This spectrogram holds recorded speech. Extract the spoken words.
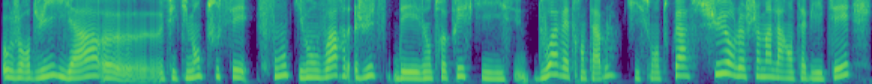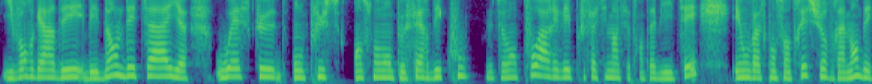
aujourd'hui, il y a euh, effectivement tous ces fonds qui vont voir juste des entreprises qui doivent être rentables, qui sont en tout cas sur le chemin de la rentabilité. Ils vont regarder mais dans le détail où est-ce que, en plus, en ce moment, on peut faire des coûts justement pour arriver plus facilement à cette rentabilité. Et on va se concentrer sur vraiment des,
